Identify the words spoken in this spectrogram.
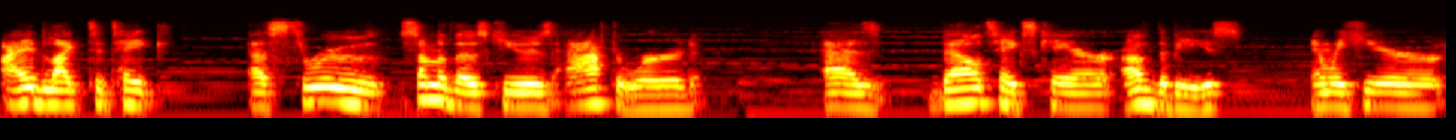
I'd like to take us through some of those cues afterward as Belle takes care of the beast and we hear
